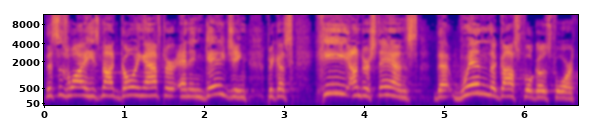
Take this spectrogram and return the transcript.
This is why he's not going after and engaging because he understands that when the gospel goes forth,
